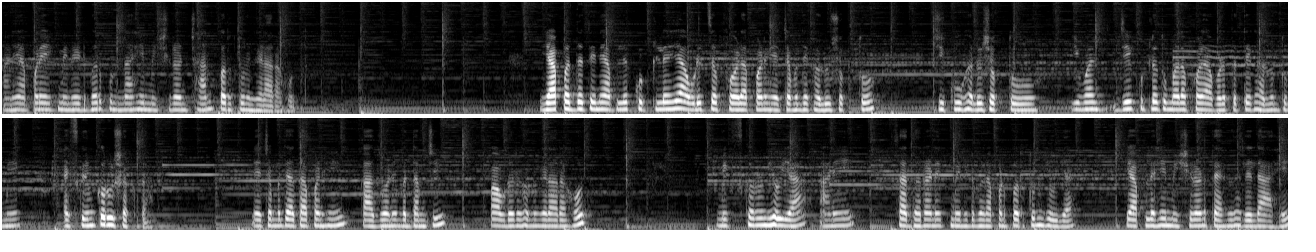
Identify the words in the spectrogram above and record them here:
आणि आपण एक मिनिटभर पुन्हा हे मिश्रण छान परतून घेणार आहोत. या पद्धतीने आपले कुठलंही आवडीचं फळ आपण याच्यामध्ये घालू शकतो चिकू घालू शकतो किंवा जे कुठलं तुम्हाला फळ आवडतं ते घालून तुम्ही आईस्क्रीम करू शकता. याच्यामध्ये आता आपण ही काजू आणि बदामची पावडर घालून घेणार आहोत. मिक्स करून घेऊया आणि साधारण एक मिनिटभर आपण परतून घेऊया. की आपलं हे मिश्रण तयार झालेलं आहे.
